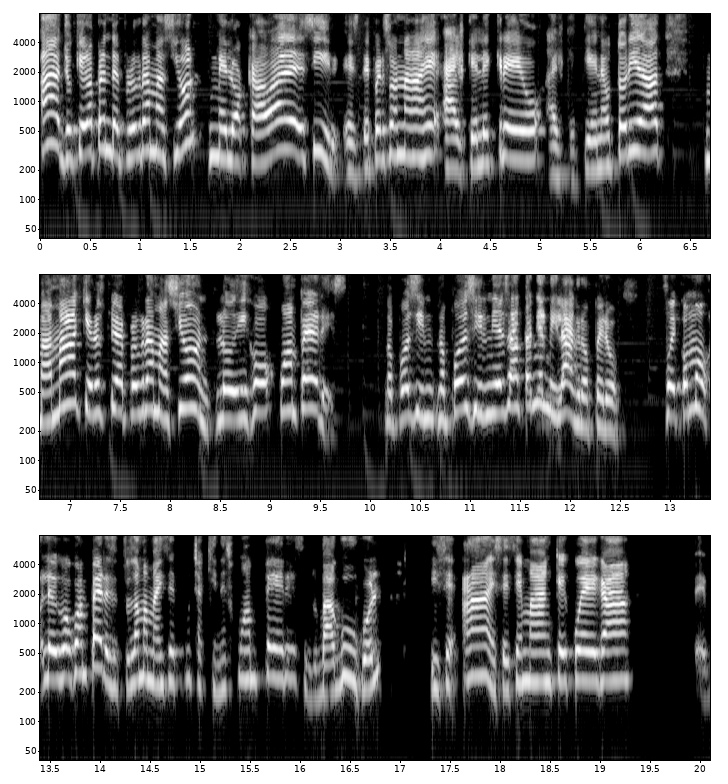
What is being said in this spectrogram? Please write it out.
ah, yo quiero aprender programación, me lo acaba de decir este personaje al que le creo, al que tiene autoridad, mamá, quiero estudiar programación, lo dijo Juan Pérez. No puedo decir, no puedo decir ni el santo ni el milagro, pero fue como le dijo Juan Pérez. Entonces la mamá dice, pucha, ¿quién es Juan Pérez? va a Google dice, ah, es ese man que juega, eh,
